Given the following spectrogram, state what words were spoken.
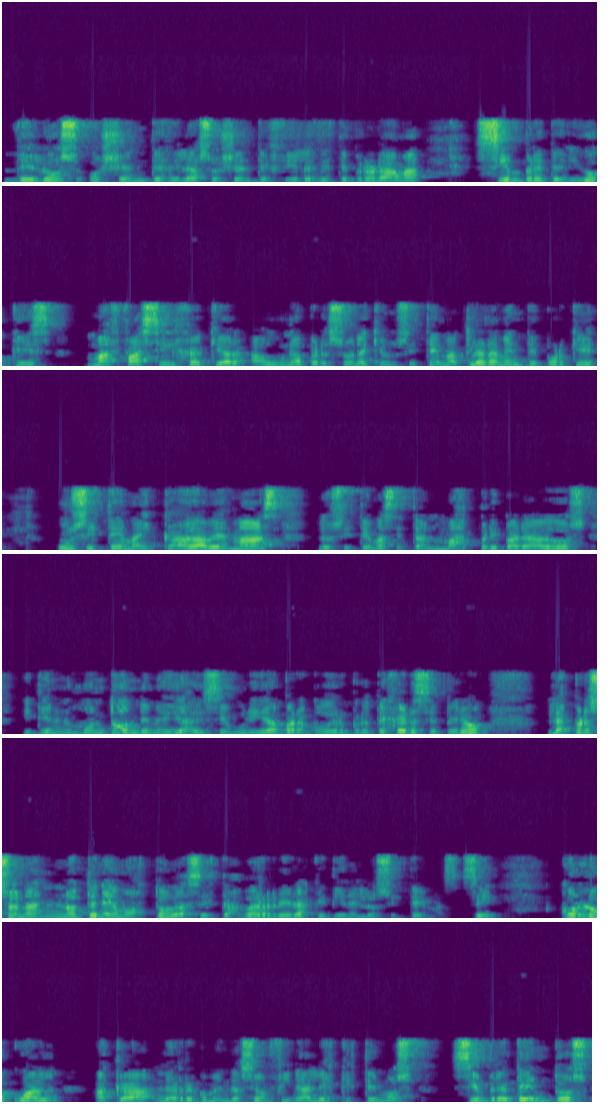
de los oyentes, de las oyentes fieles de este programa, siempre te digo que es más fácil hackear a una persona que a un sistema, claramente, porque un sistema y cada vez más los sistemas están más preparados y tienen un montón de medidas de seguridad para poder protegerse, pero las personas no tenemos todas estas barreras que tienen los sistemas, ¿sí? Con lo cual, acá la recomendación final es que estemos siempre atentos,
